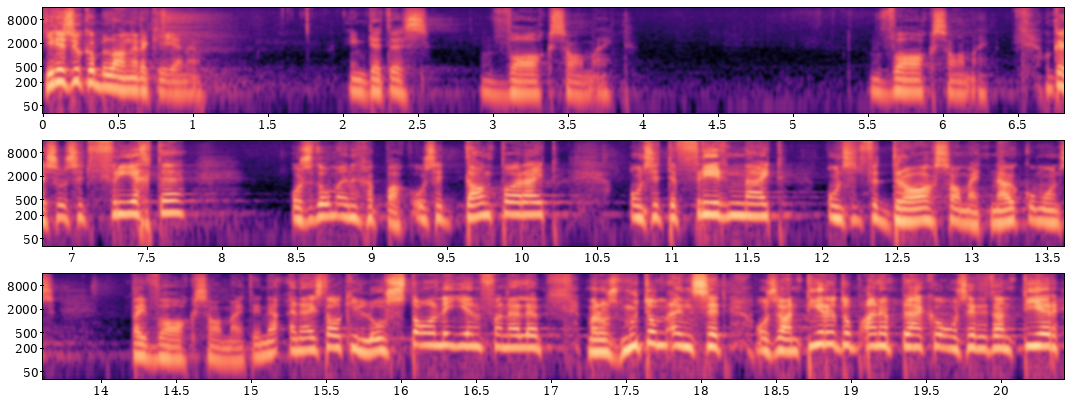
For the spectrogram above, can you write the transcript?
Hier is ook 'n belangrike ene. En dit is waaksaamheid. Waaksaamheid. OK, so ons het vreugde, ons het hom ingepak. Ons het dankbaarheid, ons het tevredenheid, ons het verdraagsaamheid. Nou kom ons by waaksaamheid. En en hy's dalk die losstaande een van hulle, maar ons moet hom insit. Ons hanteer dit op ander plekke. Ons het dit hanteer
